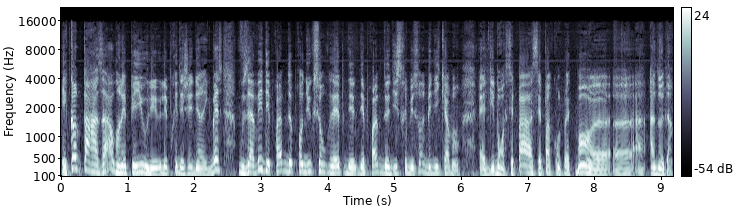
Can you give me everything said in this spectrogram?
Et comme par hasard, dans les pays où les, prix des génériques baissent, vous avez des problèmes de production, vous avez des, problèmes de distribution de médicaments. Elle dit bon, c'est pas c'est pas complètement euh, euh, anodin.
